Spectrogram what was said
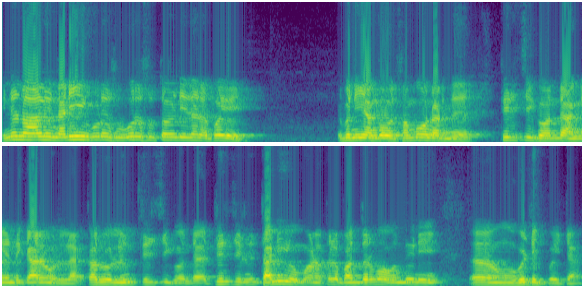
இன்னும் நாலு நடிகை கூட சு- ஊரை சுத்த வேண்டியதானே போய்? இப்போ நீ அங்கே ஒரு சம்பவம் நடந்து திருச்சிக்கு வந்து அங்கேருந்து கேரவூரில் கரூர்லேருந்து திருச்சிக்கு வந்த திருச்சியிலேருந்து தனி விமானத்தில் பத்திரமா வந்து நீ உன் வீட்டுக்கு போயிட்டேன்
